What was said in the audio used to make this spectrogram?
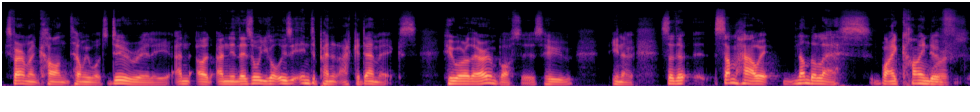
experiment can't tell me what to do, really. And uh, and there's all you've got these independent academics who are their own bosses, who you know. So that somehow it, nonetheless, by kind of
